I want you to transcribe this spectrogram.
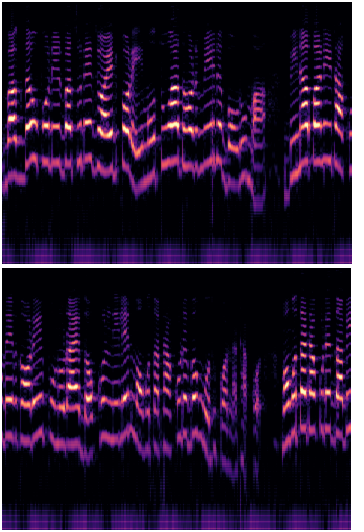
বাগদা উপনির্বাচনে জয়ের পরে মতুয়া ধর্মের বড়ুমা বিনাপানি ঠাকুরের ঘরে পুনরায় দখল নিলেন মমতা ঠাকুর এবং মধুপর্ণা ঠাকুর। মমতা ঠাকুরের দাবি,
